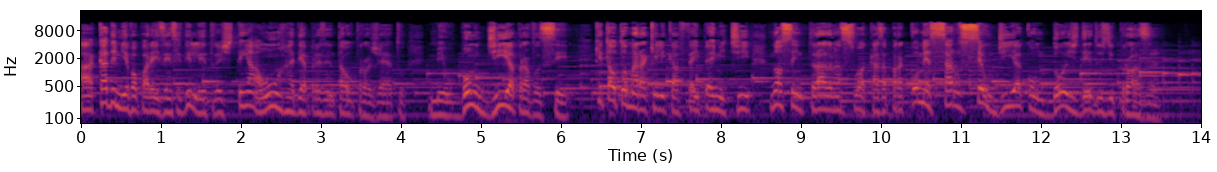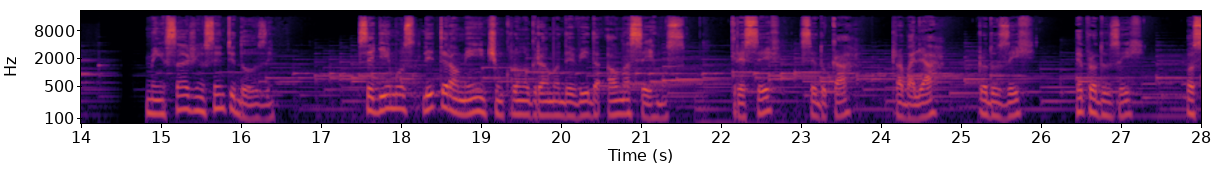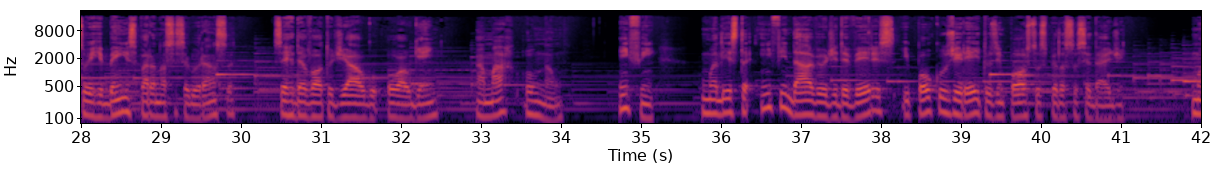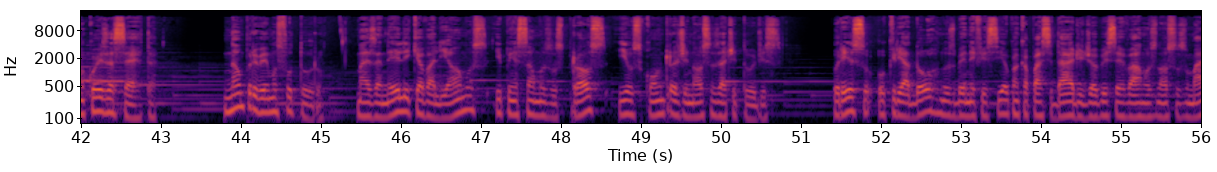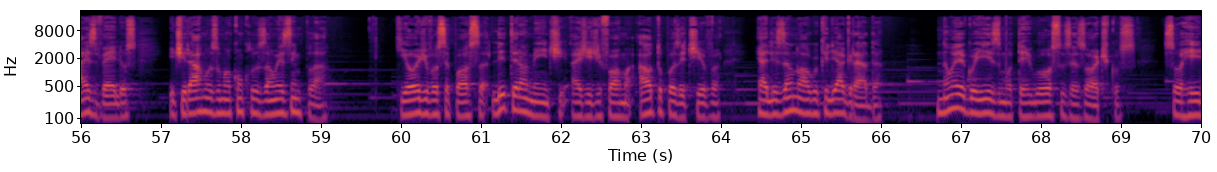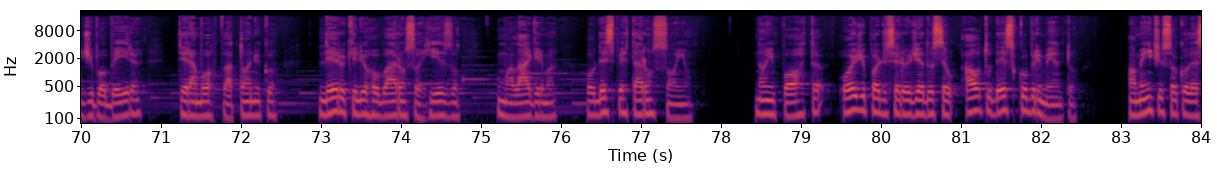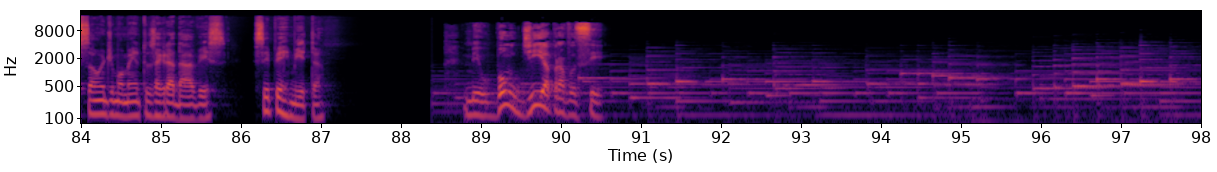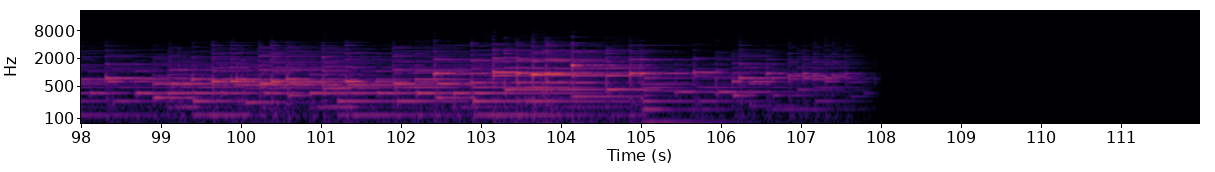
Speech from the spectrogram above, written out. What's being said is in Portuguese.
A Academia Valparaísense de Letras tem a honra de apresentar o projeto Meu Bom Dia para Você. Que tal tomar aquele café e permitir nossa entrada na sua casa para começar o seu dia com dois dedos de prosa? Mensagem 112 Seguimos literalmente um cronograma de vida ao nascermos: crescer, se educar, trabalhar, produzir, reproduzir possuir bens para nossa segurança, ser devoto de algo ou alguém, amar ou não. Enfim, uma lista infindável de deveres e poucos direitos impostos pela sociedade. Uma coisa é certa: não prevemos futuro, mas é nele que avaliamos e pensamos os prós e os contras de nossas atitudes. Por isso, o Criador nos beneficia com a capacidade de observarmos nossos mais velhos e tirarmos uma conclusão exemplar. Que hoje você possa literalmente agir de forma autopositiva, realizando algo que lhe agrada. Não é egoísmo ter gostos exóticos, sorrir de bobeira, ter amor platônico, ler o que lhe roubaram um sorriso, uma lágrima ou despertar um sonho. Não importa, hoje pode ser o dia do seu autodescobrimento. Aumente sua coleção de momentos agradáveis se permita. Meu bom dia para você.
